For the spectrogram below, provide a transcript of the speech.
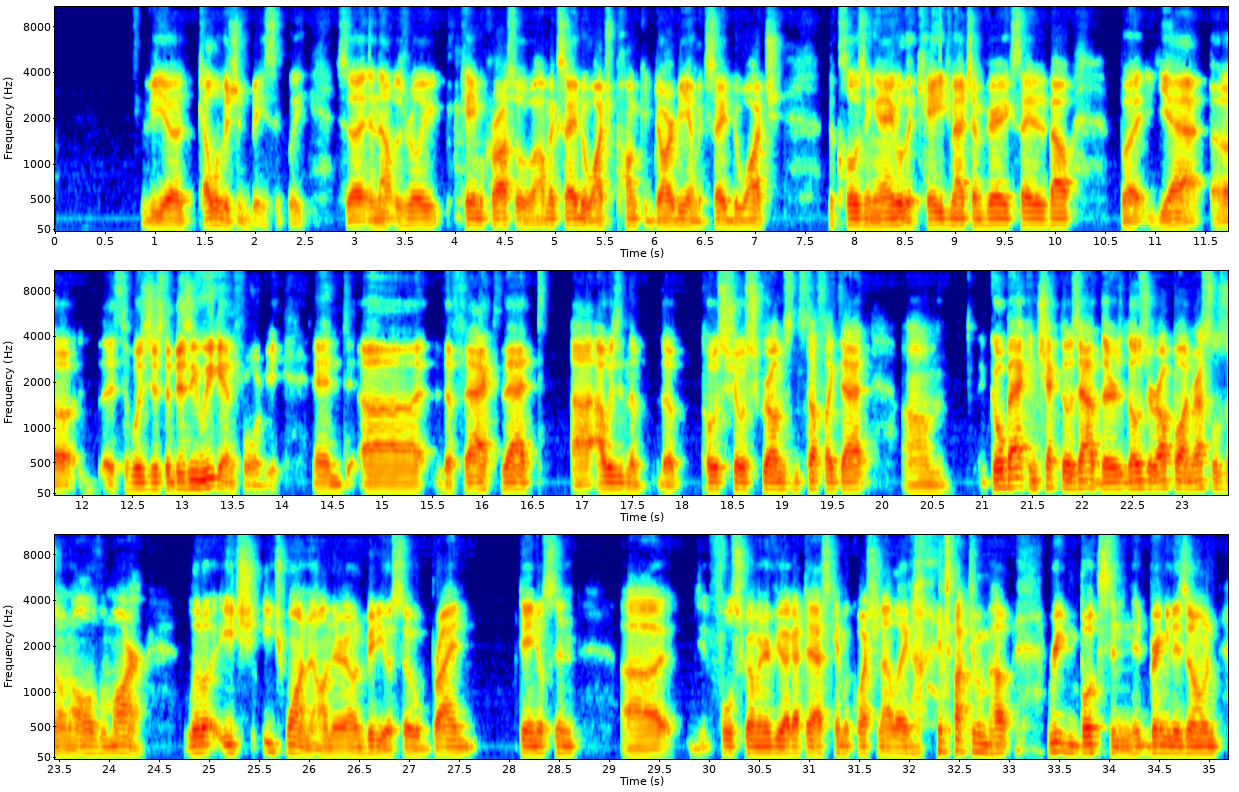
via television basically. So and that was really came across. So I'm excited to watch Punk and Darby. I'm excited to watch the closing angle, the cage match. I'm very excited about. But yeah, uh, it was just a busy weekend for me, and uh, the fact that uh, I was in the the post show scrums and stuff like that. Um, go back and check those out. There, those are up on WrestleZone. All of them are little each each one on their own video. So Bryan Danielson uh, full scrum interview. I got to ask him a question. I like. I talked to him about reading books and bringing his own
